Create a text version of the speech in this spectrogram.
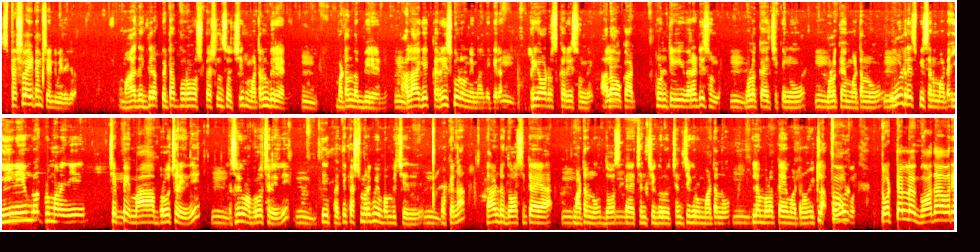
స్పెషల్ ఐటమ్స్ ఏంటి మీ దగ్గర మా దగ్గర పిఠాపురం స్పెషల్స్ వచ్చి మటన్ బిర్యానీ. మటన్ దమ్ బిర్యానీ. అలాగే కర్రీస్ కూడా ఉన్నాయి మా దగ్గర. ప్రీ ఆర్డర్స్ కర్రీస్ ఉన్నాయి అలా ఒక ట్వంటీ వెరైటీస్ ఉన్నాయి. ములక్కాయ చికెన్. ములక్కాయ మటన్ ఓల్డ్ రెసిపీస్ అన్నమాట ఈ నేమ్లో ఇప్పుడు మన చెప్పి మా బ్రోచర్ ఇది. యాక్చువల్గా మా బ్రోచర్ ఇది. ఇది ప్రతి కస్టమర్కి మేము పంపించేది. ఓకేనా? దాంట్లో దోసకాయ మటన్ దోసకాయ చింతచిగురు చింతచిగురు మటన్ ఇలా ములక్కాయ మటన్ ఇట్లా టోటల్ గోదావరి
